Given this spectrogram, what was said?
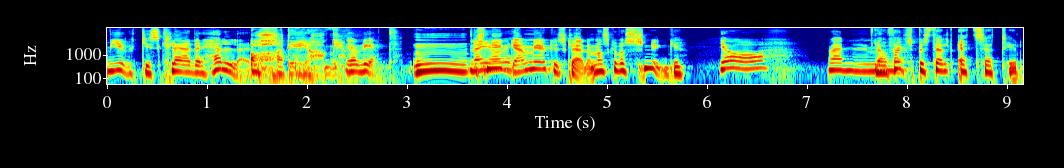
mjukiskläder heller. Åh, det är jag. Jag vet. Mm, Nej, jag snygga mjukiskläder. Man ska vara snygg. Ja, men... Jag har faktiskt beställt ett set till.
